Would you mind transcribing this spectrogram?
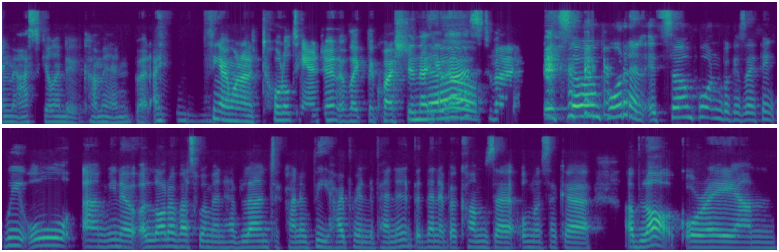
masculine to come in but i mm-hmm. think i went on a total tangent of like the question that no. you asked but it's so important. It's so important because i think we all um you know a lot of us women have learned to kind of be hyper independent but then it becomes a almost like a a block or a um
